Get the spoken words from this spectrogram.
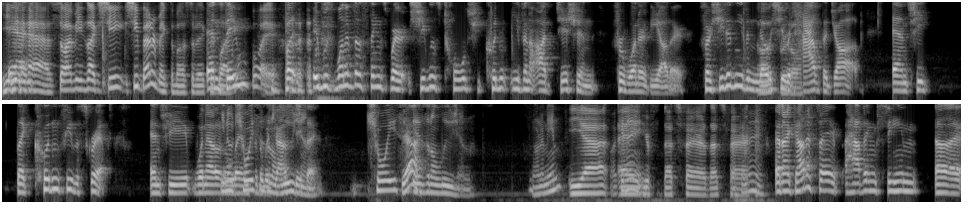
yeah so i mean like she she better make the most of it And like they- oh boy but it was one of those things where she was told she couldn't even audition for one or the other. So she didn't even Oh, know that's she would have the job. And she like couldn't see the script. And she went out on You know, a limb choice for the is an illusion. thing. Choice Yeah. is an illusion you know what i mean yeah Fucking hey, A. you're that's fair that's fair And I gotta say, having seen uh,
